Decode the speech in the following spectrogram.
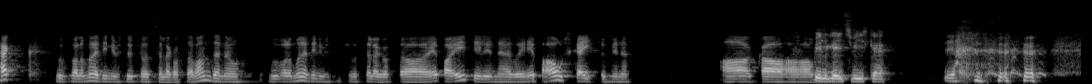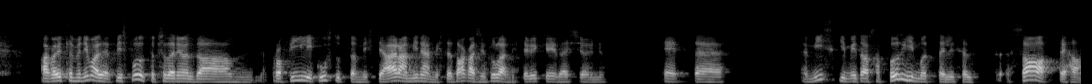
häkk, võib-olla mõned inimesed ütlevad selle kohta vandenõu, võib-olla mõned inimesed ütlevad selle kohta ebaeetiline või ebaaus käitumine. aga. Bill Gates 5G. jah aga ütleme niimoodi, et mis puudutab seda nii-öelda profiili kustutamist ja äraminemist ja tagasi tulemist ja kõiki neid asju, on ju. et eh, miski, mida sa põhimõtteliselt saad teha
